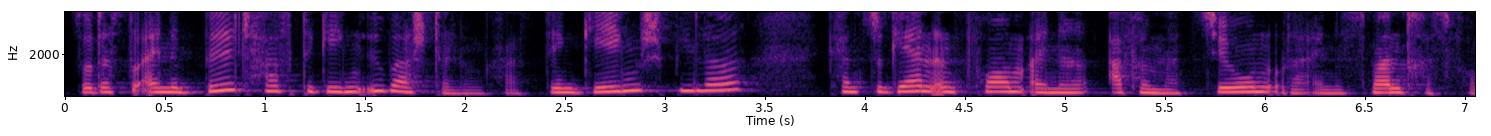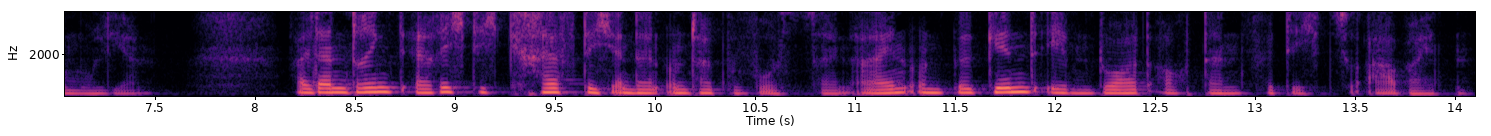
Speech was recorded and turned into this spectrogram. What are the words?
so dass du eine bildhafte Gegenüberstellung hast. Den Gegenspieler kannst du gern in Form einer Affirmation oder eines Mantras formulieren, weil dann dringt er richtig kräftig in dein Unterbewusstsein ein und beginnt eben dort auch dann für dich zu arbeiten.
